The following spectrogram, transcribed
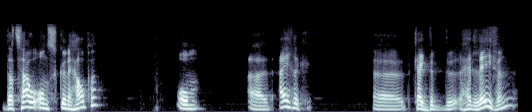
dat zou ons kunnen helpen om eigenlijk, kijk, de, de, het leven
